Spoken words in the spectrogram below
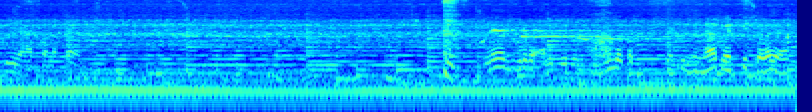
gitu ya kalau lo harus benar-benar harus benar-benar ya.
